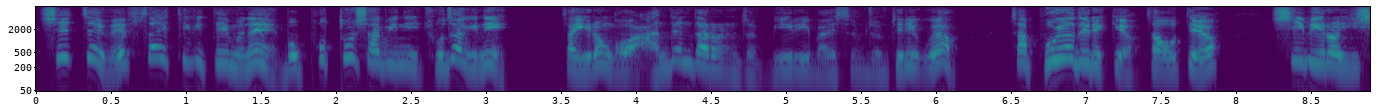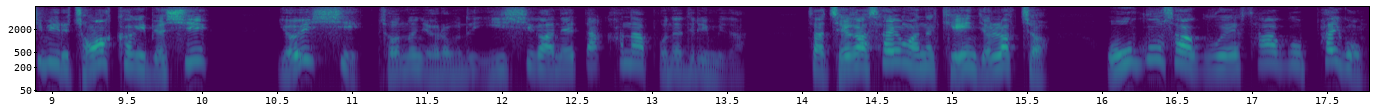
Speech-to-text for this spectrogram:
실제 웹사이트이기 때문에 뭐 포토샵이니 조작이니 자 이런 거 안 된다라는 점 미리 말씀 좀 드리고요. 자 보여드릴게요. 자 어때요? 11월 20일이 정확하게 몇 시? 10시. 저는 여러분들 이 시간에 딱 하나 보내드립니다. 자 제가 사용하는 개인 연락처 5949-4980.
